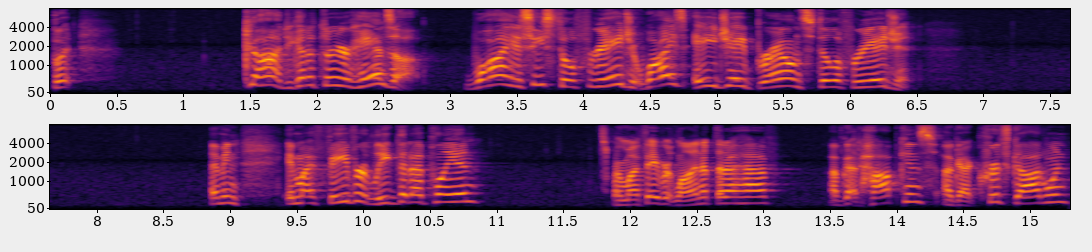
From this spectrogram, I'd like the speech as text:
But God, you got to throw your hands up. Why is he still a free agent? Why is A.J. Brown still a free agent? I mean, in my favorite league that I play in, or my favorite lineup that I have, I've got Hopkins, I've got Chris Godwin,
